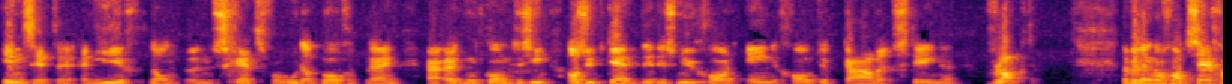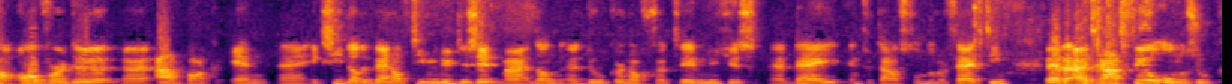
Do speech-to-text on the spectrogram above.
inzetten. En hier dan een schets voor hoe dat Bogenplein eruit moet komen te zien. Als u het kent, dit is nu gewoon één grote kale stenen vlakte. Dan wil ik nog wat zeggen over de uh, aanpak. En uh, ik zie dat ik bijna op 10 minuten zit, maar dan uh, doe ik er nog twee minuutjes bij. In totaal stonden er 15. We hebben uiteraard veel onderzoek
